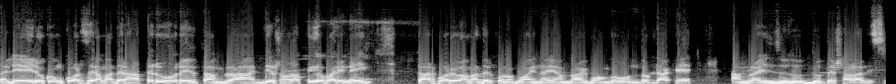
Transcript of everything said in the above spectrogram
তাহলে এইরকম করছে আমাদের হাতের উপরে, তা আমরা হাত দিয়ে সরাতেও পারি নাই, তারপরেও আমাদের কোনো ভয় নাই, আমরা ওই বঙ্গবন্ধুর ডাকে আমরা এই যুদ্ধতে সাড়া দিছি।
